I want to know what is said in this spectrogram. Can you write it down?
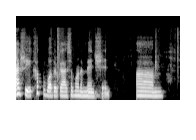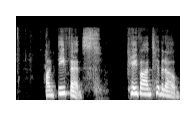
actually, a couple other guys I want to mention. Um, on defense, Kayvon Thibodeaux.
